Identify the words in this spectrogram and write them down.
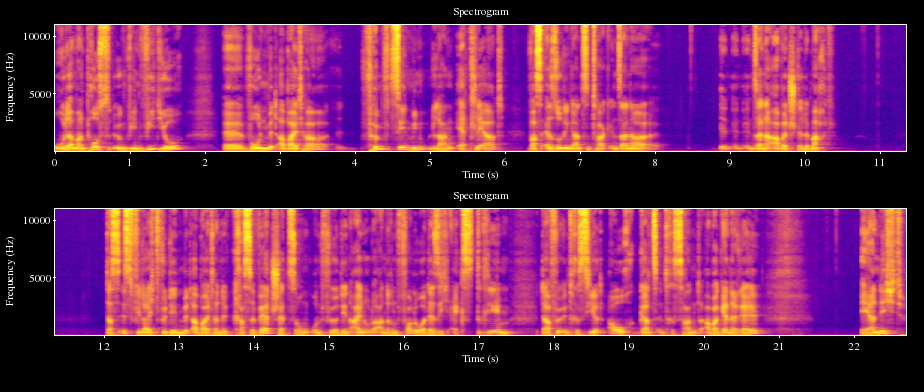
Oder man postet irgendwie ein Video, äh, wo ein Mitarbeiter 15 Minuten lang erklärt, was er so den ganzen Tag in seiner, in, in, in seiner Arbeitsstelle macht das ist vielleicht für den Mitarbeiter eine krasse Wertschätzung und für den einen oder anderen Follower, der sich extrem dafür interessiert, auch ganz interessant, aber generell eher nicht.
